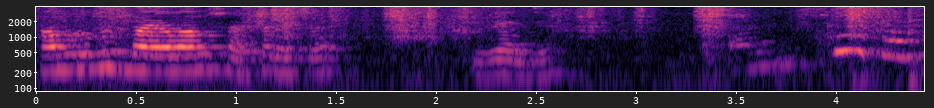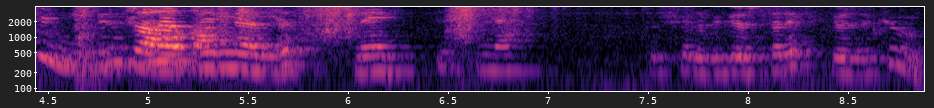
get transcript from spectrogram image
Hamurumuz mayalanmış arkadaşlar. Güzelce. Bir şey yapabilir miyim? Bir saat bakacağım. dinlendi. Ne? Üstüne. Dur şöyle bir göstererek gözüküyor mu?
